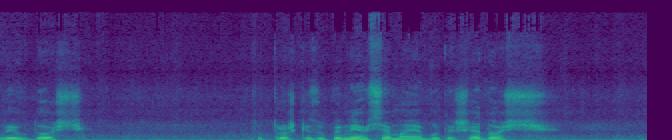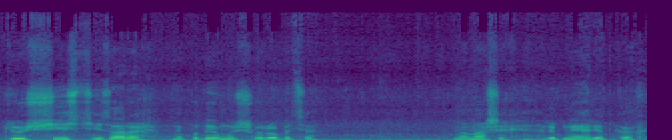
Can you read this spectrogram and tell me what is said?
лив дощ. Тут трошки зупинився, має бути ще дощ. Плюс 6 і зараз ми подивимось, що робиться на наших грибних грядках.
